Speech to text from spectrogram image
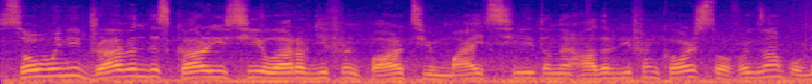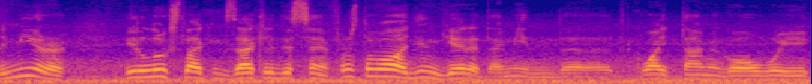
so when you drive in this car you see a lot of different parts you might see it on the other different cars so for example the mirror it looks like exactly the same. First of all, I didn't get it. I mean, the, quite time ago, we,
